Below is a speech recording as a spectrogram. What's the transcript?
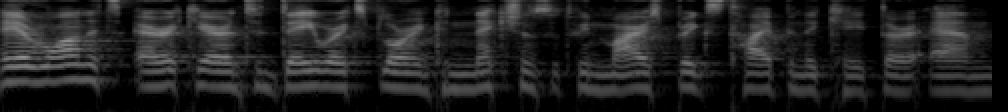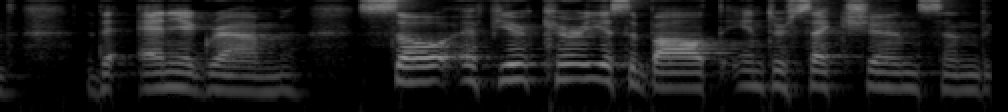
Hey everyone, it's Eric here, and today we're exploring connections between Myers-Briggs type indicator and the Enneagram. So if you're curious about intersections and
